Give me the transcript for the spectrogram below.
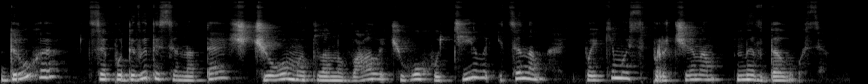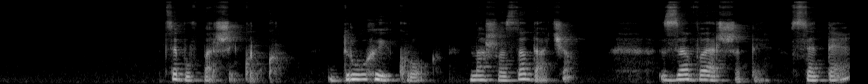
Друге, це подивитися на те, що ми планували, чого хотіли, і це нам по якимось причинам не вдалося. Це був перший крок. Другий крок наша задача завершити все те,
